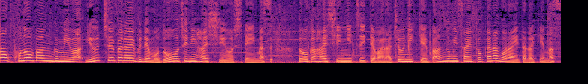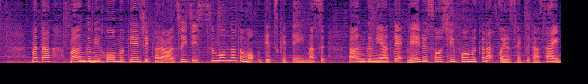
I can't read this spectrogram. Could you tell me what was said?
さあこの番組は YouTube ライブでも同時に配信をしています。動画配信についてはラジオ日経番組サイトからご覧いただけます。また番組ホームページからは随時質問なども受け付けています。番組宛てメール送信フォームからお寄せください。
